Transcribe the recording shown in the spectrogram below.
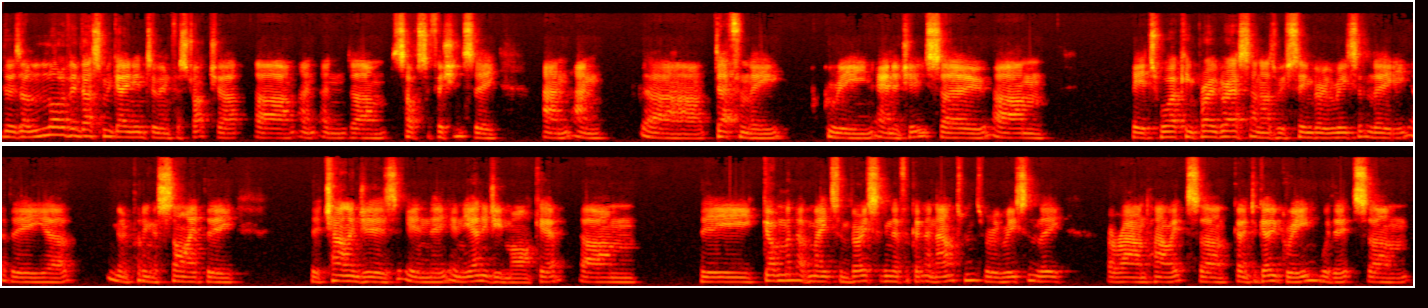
there's a lot of investment going into infrastructure um, and, and um, self-sufficiency and, and uh, definitely green energy. So um, it's work in progress. And as we've seen very recently, the uh, you know, putting aside the the challenges in the in the energy market, um, the government have made some very significant announcements very recently around how it's uh, going to go green with its um,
